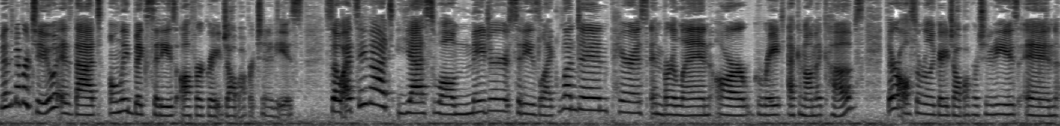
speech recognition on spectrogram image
Myth number two is that only big cities offer great job opportunities. So I'd say that yes, while major cities like London, Paris, and Berlin are great economic hubs, there are also really great job opportunities in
